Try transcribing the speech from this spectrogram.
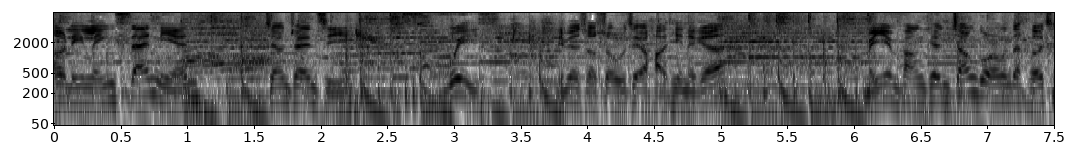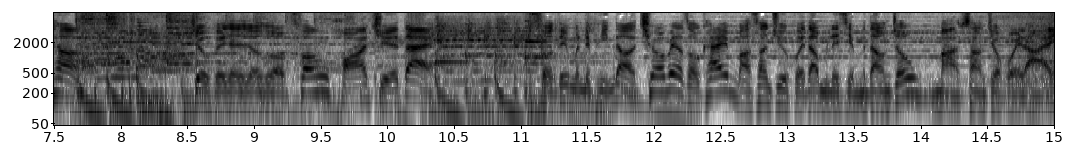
二零零三年这张专辑《With》里面所收录最好听的歌，梅艳芳跟张国荣的合唱，这首歌叫做《芳华绝代》。锁定我们的频道，千万不要走开，马上去回到我们的节目当中，马上就回来。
